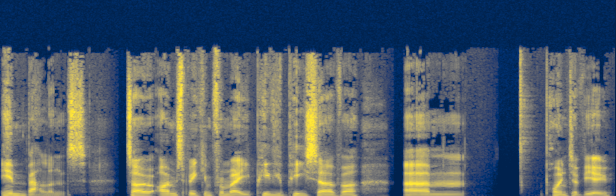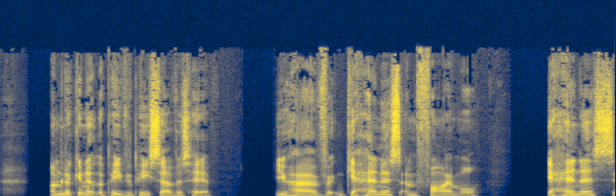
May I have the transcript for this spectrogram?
imbalance. So I'm speaking from a PvP server um, point of view. I'm looking at the PvP servers here. You have Gehennas and Firemaw. Gehennas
